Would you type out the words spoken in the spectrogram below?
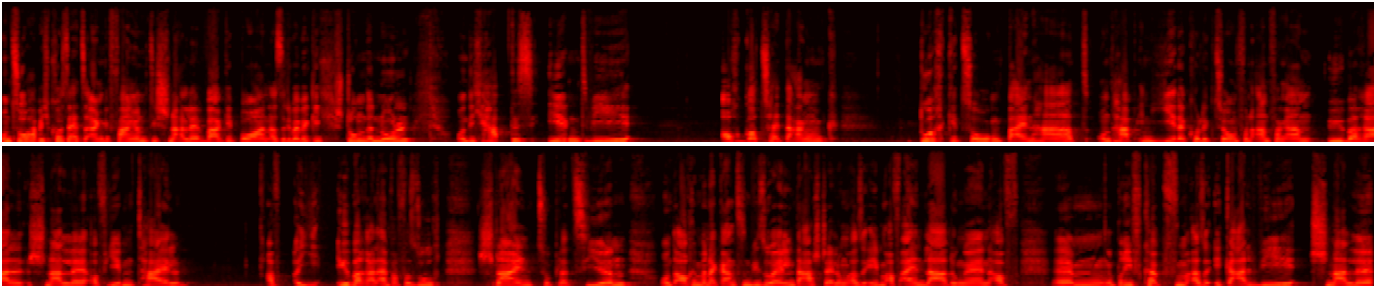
Und so habe ich Korsetts angefangen und die Schnalle war geboren. Also die war wirklich Stunde Null. Und ich habe das irgendwie, auch Gott sei Dank, durchgezogen, beinhart und habe in jeder Kollektion von Anfang an überall Schnalle auf jedem Teil auf, überall einfach versucht, Schnallen zu platzieren und auch in meiner ganzen visuellen Darstellung, also eben auf Einladungen, auf ähm, Briefköpfen, also egal wie Schnalle,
